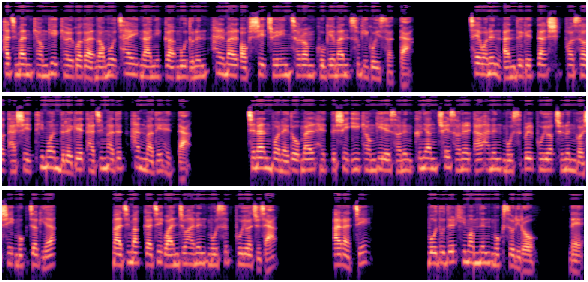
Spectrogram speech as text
하지만 경기 결과가 너무 차이 나니까 모두는 할 말 없이 죄인처럼 고개만 숙이고 있었다. 채원은 안 되겠다 싶어서 다시 팀원들에게 다짐하듯 한마디 했다. 지난번에도 말했듯이 이 경기에서는 그냥 최선을 다하는 모습을 보여주는 것이 목적이야. 마지막까지 완주하는 모습 보여주자. 알았지? 모두들 힘없는 목소리로, 네.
